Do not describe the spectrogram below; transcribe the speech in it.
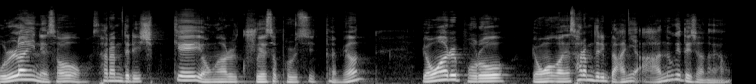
온라인에서 사람들이 쉽게 영화를 구해서 볼 수 있다면 영화를 보러 영화관에 사람들이 많이 안 오게 되잖아요.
